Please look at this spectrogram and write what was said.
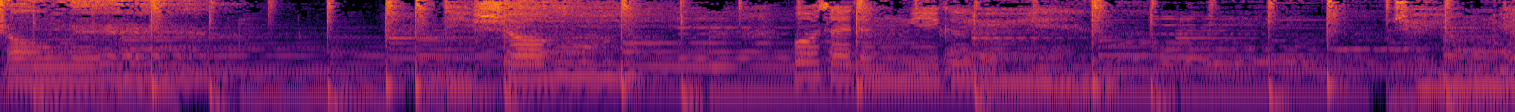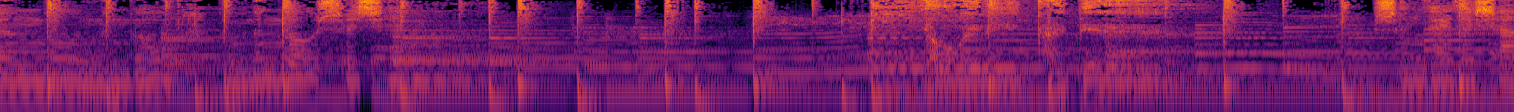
笑脸。你说我在等一个语言，却永远不能够不能够实现。要为你改变，盛开在夏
